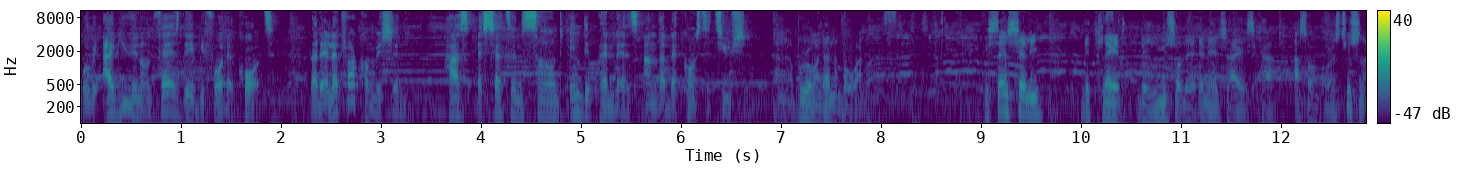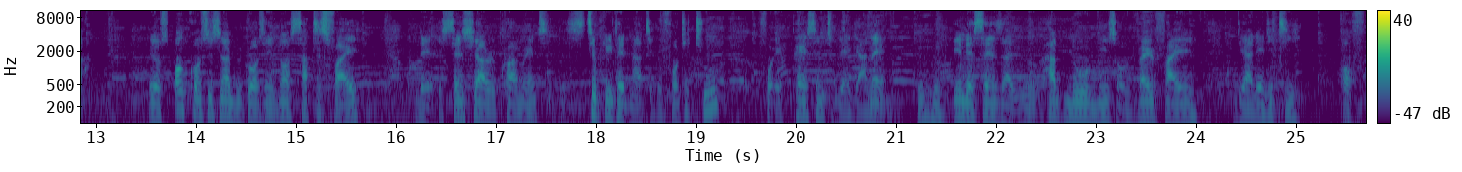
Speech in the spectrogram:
will be arguing on Thursday before the court that the Electoral Commission has a certain sound independence under the Constitution. Abu Ramadan number one. Essentially, declared the use of the NHIS card as unconstitutional. It was unconstitutional because it did not satisfy the essential requirements stipulated in Article 42 for a person to be a Ghanaian, mm -hmm. in the sense that you had no means of verifying the identity of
